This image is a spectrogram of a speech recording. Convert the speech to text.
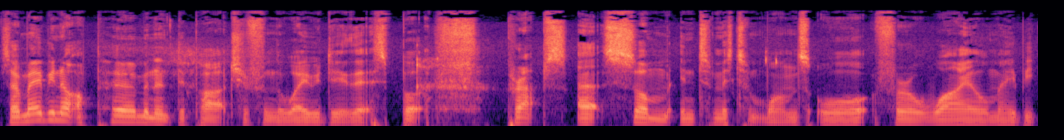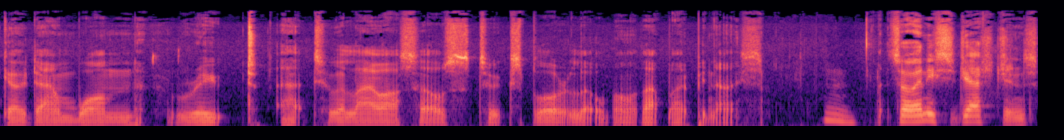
So maybe not a permanent departure from the way we do this, but perhaps uh, some intermittent ones, or for a while maybe go down one route uh, to allow ourselves to explore a little more. That might be nice. Hmm. So, any suggestions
